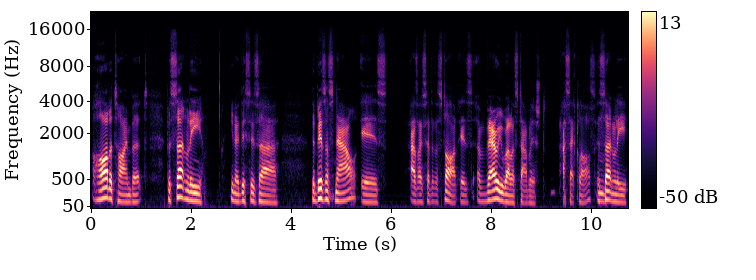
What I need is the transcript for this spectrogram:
harder time, but but certainly, you know, this is uh, the business now is, as I said at the start, is a very well established asset class. It's certainly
